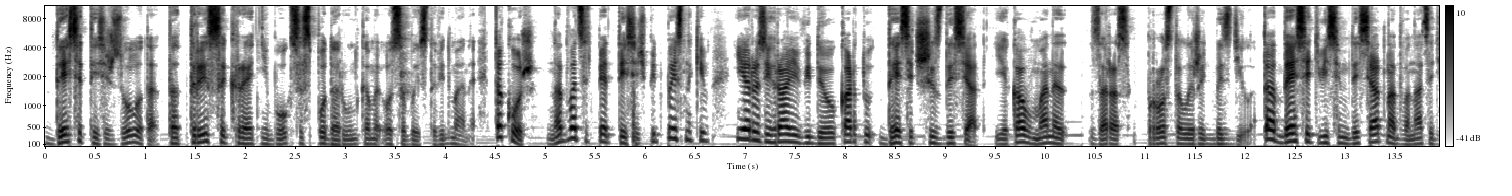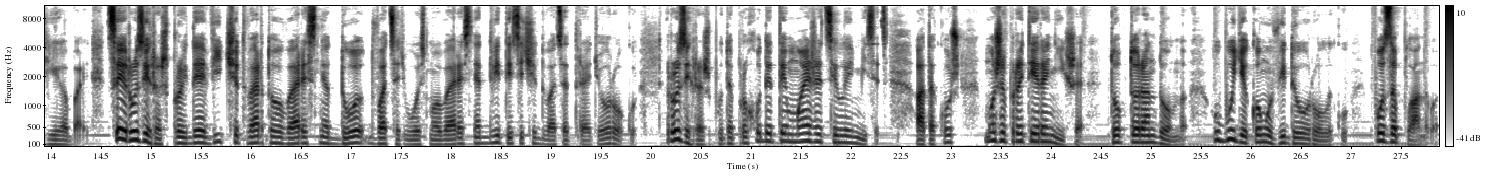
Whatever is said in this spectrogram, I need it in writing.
10 тисяч золота та три секретні бокси з подарунками особисто від мене. Також на 25 тисяч підписників я розіграю відеокарту 1060, яка в мене зараз просто лежить без діла, та 1080 на 12 ГБ. Цей розіграш пройде від 4 вересня до 28 вересня 2023 року. Розіграш буде проходити майже цілий місяць, а також може пройти раніше, тобто рандомно, у будь-якому відеоролику, позапланово.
